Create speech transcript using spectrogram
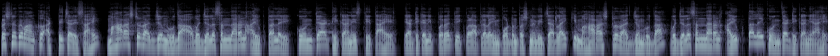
प्रश्न क्रमांक अठ्ठेचाळीस आहे. महाराष्ट्र राज्य मृदा व जलसंधारण आयुक्तालय कोणत्या ठिकाणी स्थित आहे? या ठिकाणी परत एक वेळ आपल्याला इम्पॉर्टंट प्रश्न विचारलाय की महाराष्ट्र राज्य मृदा व जलसंधारण आयुक्तालय कोणत्या ठिकाणी आहे?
